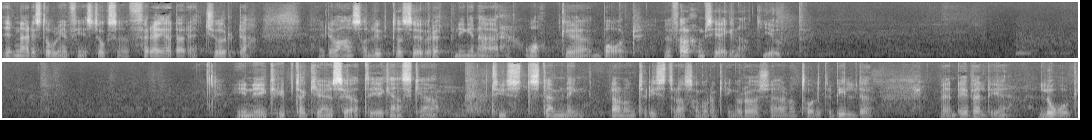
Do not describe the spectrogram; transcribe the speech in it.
i den här historien finns det också en förrädare, Tjurda. Det var han som lutade sig över öppningen här och eh, bad fallskärmsjägarna att ge upp. Inne i krypta kan jag säga att det är ganska tyst stämning bland de turisterna som går omkring och rör sig här och tar lite bilder. Men det är väldigt låg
